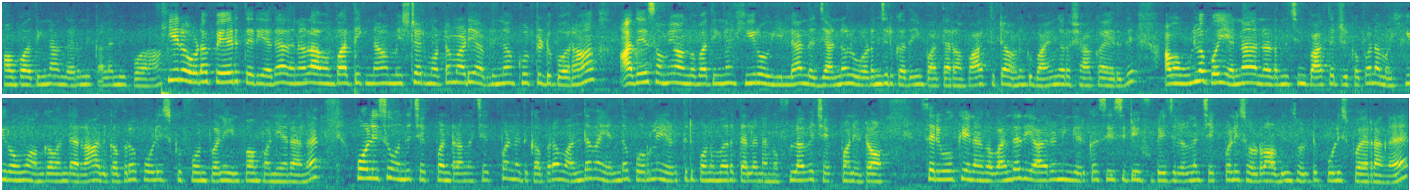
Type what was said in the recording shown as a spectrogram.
அவன் பார்த்தீங்கன்னா அங்கேருந்து கிளம்பி போகிறான் ஹீரோவோட பேர் தெரியாது. அதனால் அவன் பார்த்தீங்கன்னா மிஸ்டர் மொட்டைமாடி அப்படின்னு தான் கூப்பிட்டுட்டு போகிறான் அதே சமயம் அங்கே பார்த்தீங்கன்னா ஹீரோ இல்லை அந்த ஜன்னல் உடஞ்சிருக்கதையும் பார்த்துறான் பார்த்துட்டு அவனுக்கு பயங்கர ஷாக் ஆயிடுது அவன் உள்ளே போய் என்ன நடந்துச்சுன்னு பார்த்துட்டு இருக்கப்போ நம்ம ஹீரோவும் அங்கே வந்துடுறான். அதுக்கப்புறம் போலீஸ்க்கு ஃபோன் பண்ணி இன்ஃபார்ம் பண்ணிடுறாங்க. போலீஸும் வந்து செக் பண்ணுறாங்க செக் பண்ணதுக்கப்புறம் வந்தவன் எந்த பொருளும் எடுத்துகிட்டு போன மாதிரி தெரில நாங்கள் ஃபுல்லாகவே செக் பண்ணிட்டோம். சரி ஓகே நாங்கள் வந்தது யாருன்னு இங்கே இருக்க சிசிடிவி ஃபுட்டேஜ்லலாம் செக் பண்ணி சொல்கிறோம் அப்படின்னு சொல்லிட்டு போலீஸ் போயிடுறாங்க.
